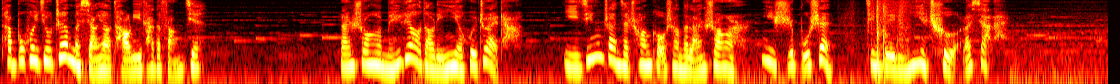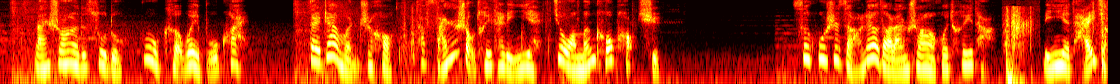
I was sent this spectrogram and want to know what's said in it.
他不会就这么想要逃离他的房间。蓝双儿没料到林叶会拽他，已经站在窗口上的蓝双儿一时不慎，竟被林叶扯了下来。蓝双儿的速度不可谓不快，待站稳之后，他反手推开林叶，就往门口跑去。似乎是早料到蓝双儿会推他。林叶抬脚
